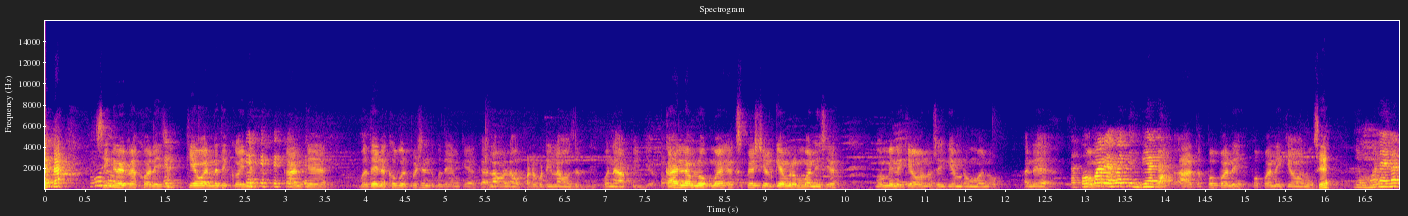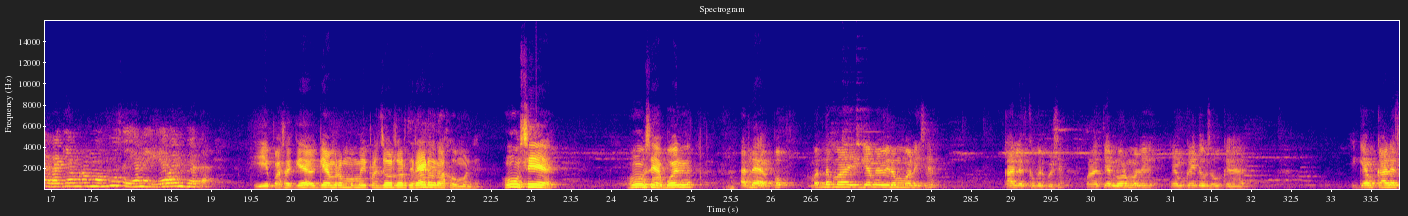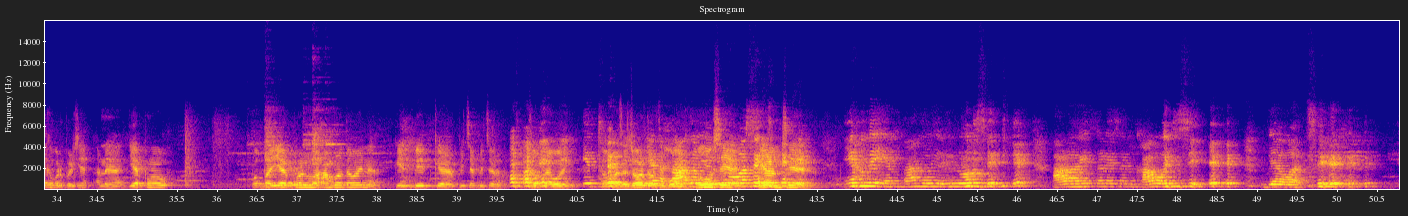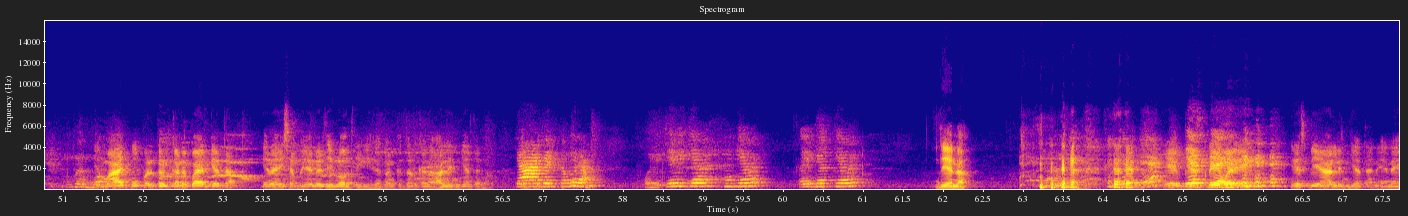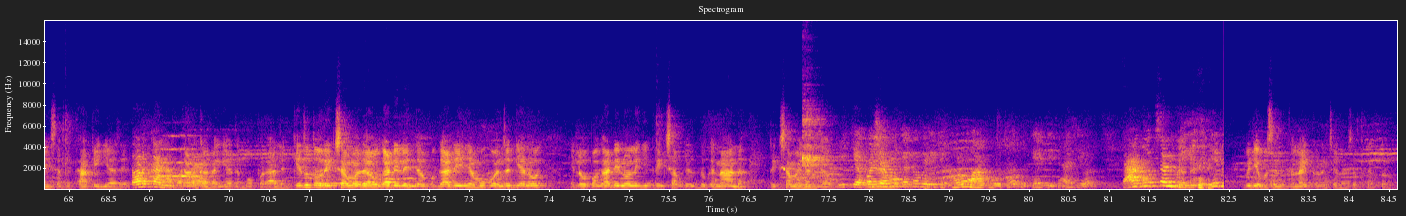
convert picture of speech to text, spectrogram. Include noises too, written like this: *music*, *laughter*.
*laughs* સિગરેટ રાખવાની છે. કહેવાની નથી કોઈને કારણ કે બધાને ખબર પડશે ને તો બધા એમ કે લાવો લાવો ફટાફટી લાવો જલ્દી. મને આપી દો કાલના બ્લોગમાં એક સ્પેશિયલ ગેમ રમવાની છે. મમ્મીને કહેવાનું છે ગેમ રમવાનું. અને હા તો પપ્પાને પપ્પાને કહેવાનું છે. એ હું પાછા ગેમ રમવા મમ્મી પાસે જોર જોરથી રાયડો રાખવા માંડે. શું છે? હું છે? બોલ ને. એટલે મતલબમાં એ ગેમ એવી રમવાની છે. કાલે જ ખબર પડશે. પણ અત્યારે નોર્મલી એમ કહી દઉં છું કે એ ગેમ કાલે જ ખબર પડશે. અને ઇયરફોન પપ્પા ઇયરફોનમાં સાંભળતા હોય ને ગીત બીત કે પિક્ચર પિક્ચર જોતા હોય *laughs* તો પાછા જોર જોરથી બોલે શું છે? કેમ છે? *laughs* નહીં એમ તાંદળીઓ વીણો છે આ એક કરે ને ખાવો છે. બે વાત છે. એમાં આજ બપોરે તડકાના બહાર ગયા હતા. એના હિસાબે એનર્જી લો થઈ ગઈ છે. કારણ કે તડકાને હાલીને ગયા હતા ને. ક્યાં આગળ ખબર આમ? ઓલી કેવી કહેવાય? શું કહેવાય? કઈ બેગ કહેવાય? દેના. એ? બેંક નહીં પણ હાલીને ગયા હતા ને. એના હિસાબે થાકી ગયા છે. તડકાના તડકાના ગયા હતા બપોર હાલીને. કીધું તો રિક્ષામાં જાઓ ગાડી લઈને જાઓ. ગાડી અહીંયા મૂકવાની જગ્યા ન હોય. એટલે પપ્પા ગાડી ન લઈ ગયા. રિક્ષામાં કીધું હતું કે ના ના. રિક્ષામાં નથી જાવ. પછી ઘણું આઘું હતું. આઘું છે ને ભાઈ વીડિયો પસંદ તો લાઈક કરો ચેનલ સબસ્ક્રાઈબ કરો.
